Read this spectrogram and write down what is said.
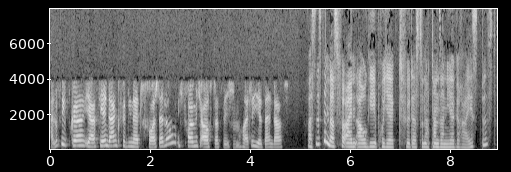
Hallo Wiebke, ja, vielen Dank für die nette Vorstellung. Ich freue mich auch, dass ich heute hier sein darf. Was ist denn das für ein AOG-Projekt, für das du nach Tansania gereist bist?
